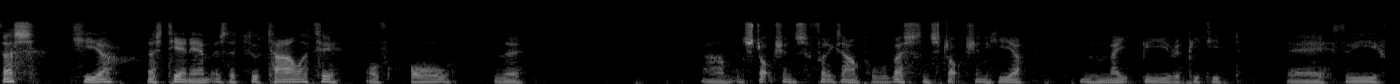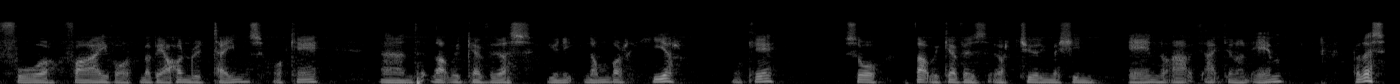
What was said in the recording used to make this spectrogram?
this here, this TNM is the totality of all the um, instructions. For example, this instruction here might be repeated uh, three, four, five, or maybe a hundred times, okay? And that would give this unique number here, okay? So that would give us our Turing machine N act, acting on M. But this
